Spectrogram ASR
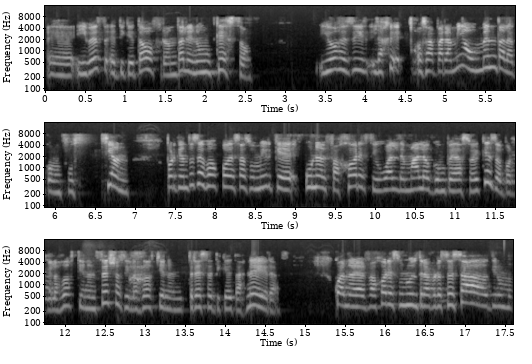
eh, y ves etiquetado frontal en un queso. Y vos decís, la o sea, para mí aumenta la confusión, porque entonces vos podés asumir que un alfajor es igual de malo que un pedazo de queso, porque los dos tienen sellos y los dos tienen tres etiquetas negras. Cuando el alfajor es un ultraprocesado, tiene un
